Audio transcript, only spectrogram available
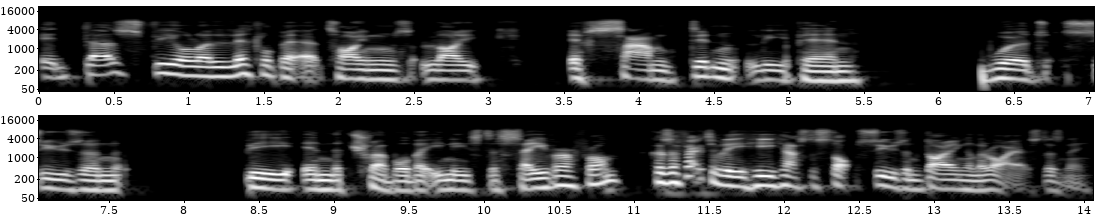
it does feel a little bit at times like if Sam didn't leap in, would Susan be in the trouble that he needs to save her from? Because effectively, he has to stop Susan dying in the riots, doesn't he?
